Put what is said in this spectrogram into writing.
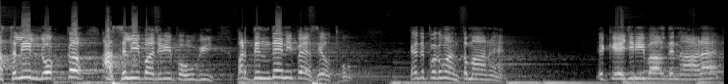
ਅਸਲੀ ਲੁੱਕ, ਅਸਲੀ ਬਜਰੀ ਪਊਗੀ, ਪਰ ਦਿੰਦੇ ਨਹੀਂ ਪੈਸੇ ਉੱਥੋਂ। ਕਹਿੰਦੇ ਭਗਵੰਤ ਮਾਨ ਹੈ। ਇਹ ਕੇਜਰੀਵਾਲ ਦੇ ਨਾਲ ਹੈ।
